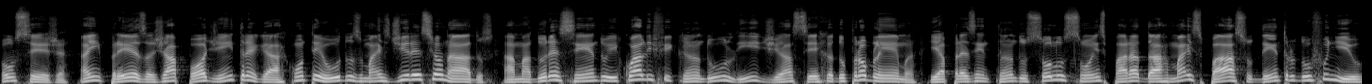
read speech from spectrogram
Ou seja, a empresa já pode entregar conteúdos mais direcionados, amadurecendo e qualificando o lead acerca do problema e apresentando soluções para dar mais passo dentro do funil.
